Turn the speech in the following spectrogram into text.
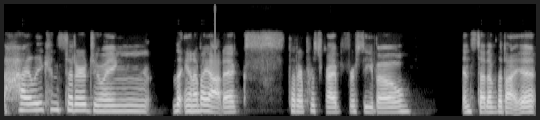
Highly consider doing the antibiotics that are prescribed for SIBO instead of the diet.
